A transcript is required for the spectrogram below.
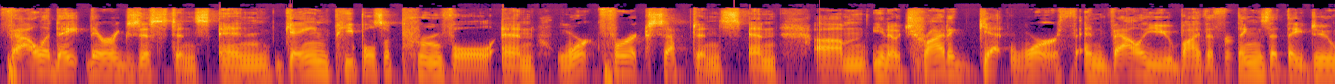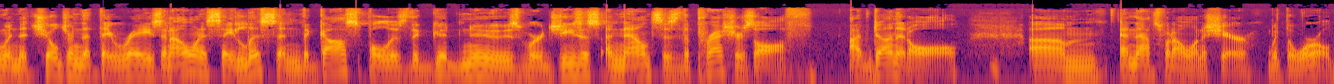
validate their existence and gain people's approval and work for acceptance and um, you know try to get worth and value by the things that they do and the children that they raise. And I want to say, listen, the gospel is the good news where Jesus announces the pressure's off. I've done it all, um, and that's what I want to share with the world.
